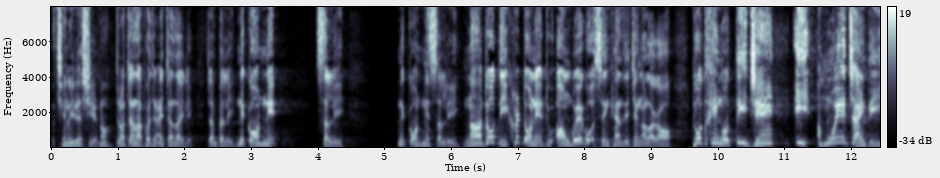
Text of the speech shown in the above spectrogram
သချင်းလေးတည်းရှိရနော်ကျွန်တော်ကျမ်းစာဖတ်ချင်အဲကျမ်းစာကြီးလေးကျမ်းပတ်လေးနှစ်ကောနှစ်14နှစ်ကောနှစ်14ငါတို့သည်ခရစ်တော်နှင့်အတူအောင်ပွဲကိုအစဉ်ခံစေခြင်းက၎င်းထိုသခင်ကိုတည်ခြင်းဤအမွှေးအကြိုင်သည်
